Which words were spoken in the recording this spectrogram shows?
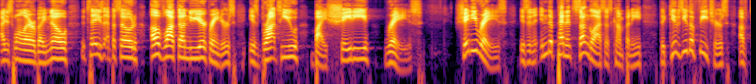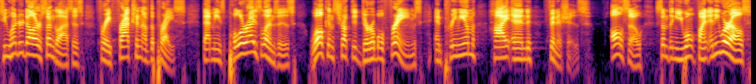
I just want to let everybody know that today's episode of Locked On New York Rangers is brought to you by Shady Rays. Shady Rays is an independent sunglasses company that gives you the features of $200 sunglasses for a fraction of the price. That means polarized lenses, well constructed durable frames, and premium high end finishes. Also, something you won't find anywhere else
